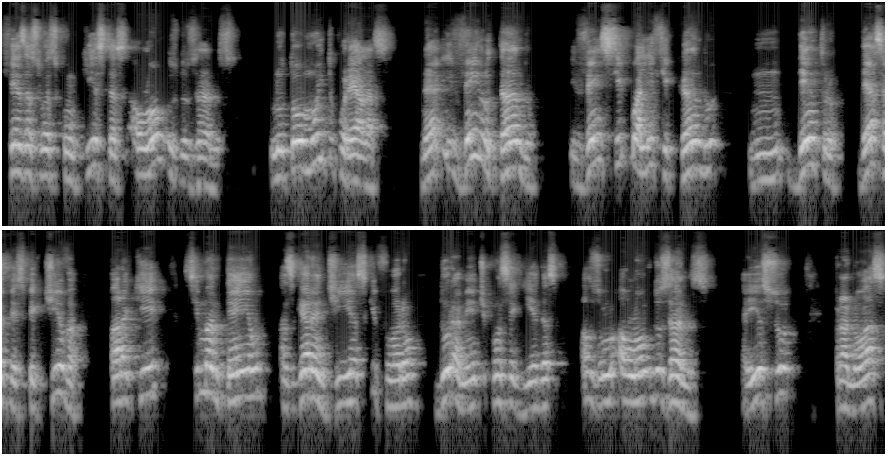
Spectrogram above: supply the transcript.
fez as suas conquistas ao longo dos anos, lutou muito por elas, né? e vem lutando e vem se qualificando dentro dessa perspectiva para que se mantenham as garantias que foram duramente conseguidas ao longo dos anos. Isso para nós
